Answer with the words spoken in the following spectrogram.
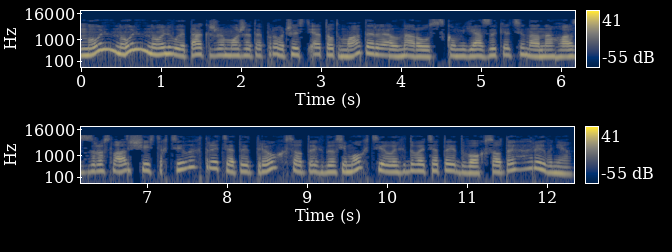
000 ви також можете прочесть этот материал на русском языке. Ціна на газ зросла з 6,33 до 7,22 гривня.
